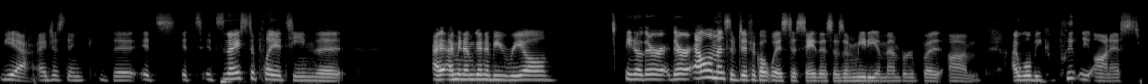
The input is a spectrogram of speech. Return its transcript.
yeah i just think that it's it's it's nice to play a team that i, I mean i'm gonna be real you know there are, there are elements of difficult ways to say this as a media member but um i will be completely honest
